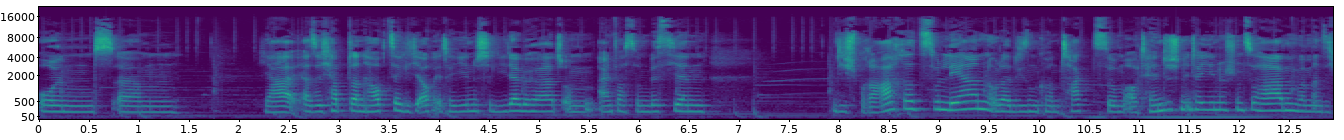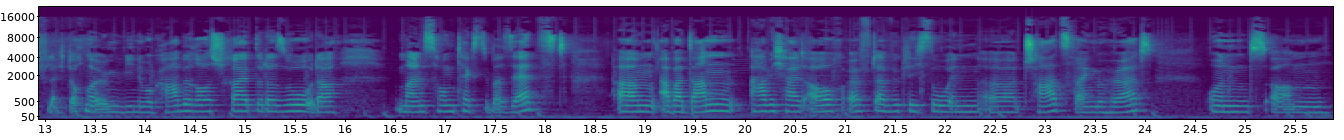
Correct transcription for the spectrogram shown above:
Und ähm, ja, also ich habe dann hauptsächlich auch italienische Lieder gehört, um einfach so ein bisschen die Sprache zu lernen oder diesen Kontakt zum authentischen Italienischen zu haben, wenn man sich vielleicht doch mal irgendwie eine Vokabel rausschreibt oder so oder mal Songtext übersetzt. Ähm, aber dann habe ich halt auch öfter wirklich so in äh, Charts reingehört und ähm,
